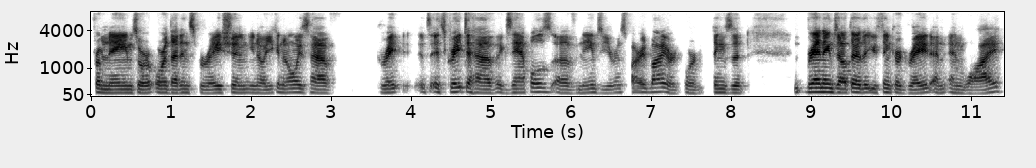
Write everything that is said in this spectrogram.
from names or or that inspiration. You know, you can always have great. It's it's great to have examples of names you're inspired by or or things that brand names out there that you think are great and and why.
